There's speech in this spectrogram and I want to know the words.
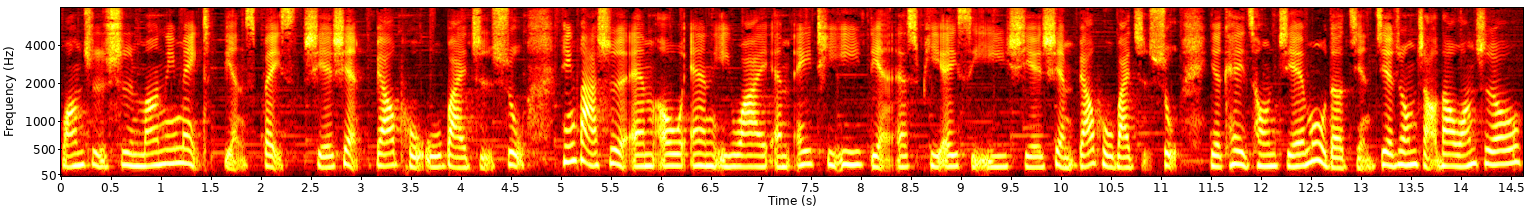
网址是 moneymate 点 space 斜线标普五百指数，拼法是 m o n e y m a t e 点 s p a c e 斜线标普五百指数，也可以从节目的简介中找到网址哦。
